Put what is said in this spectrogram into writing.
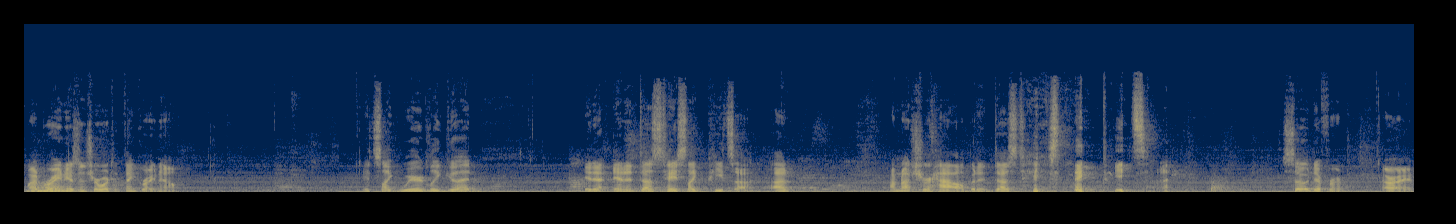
My mm. brain isn't sure what to think right now. It's like weirdly good. It, and it does taste like pizza. I, I'm not sure how, but it does taste like pizza. So different. All right,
